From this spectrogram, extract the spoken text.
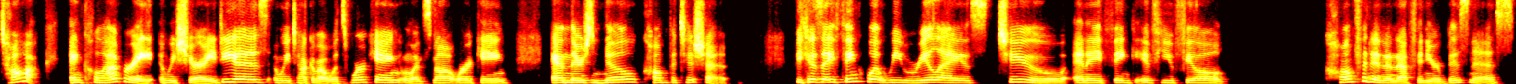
talk and collaborate and we share ideas and we talk about what's working and what's not working. And there's no competition. Because I think what we realize too, and I think if you feel confident enough in your business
